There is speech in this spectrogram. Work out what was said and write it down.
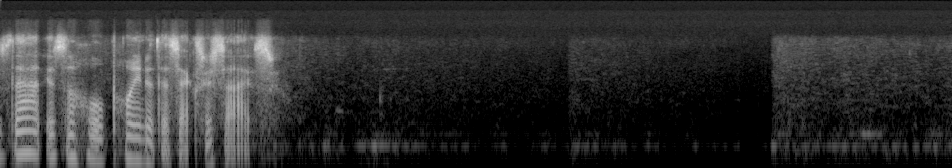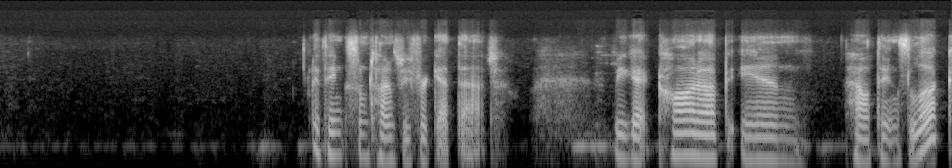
Because that is the whole point of this exercise. I think sometimes we forget that. We get caught up in how things look.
